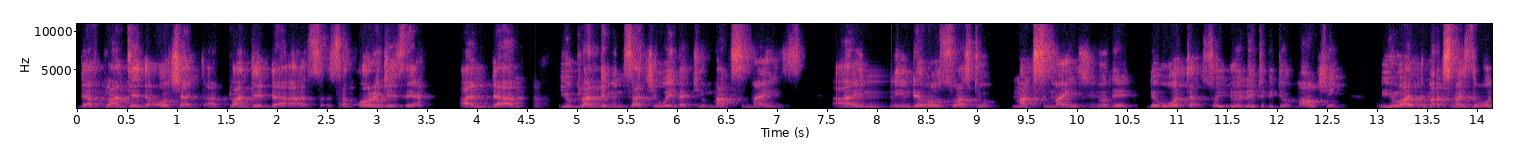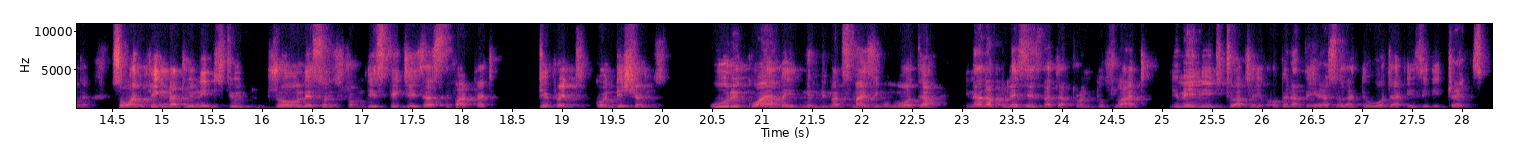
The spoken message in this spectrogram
they have planted the orchard, uh, planted uh, some oranges there, and um, you plant them in such a way that you maximize uh, in, in the whole so as to maximize, you know, the, the water. So you do a little bit of mulching, you want to maximize the water. So one thing that we need to draw lessons from this picture is just the fact that different conditions will require maybe maximizing on water. In other places that are prone to flood, you may need to actually open up the area so that the water easily drains.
